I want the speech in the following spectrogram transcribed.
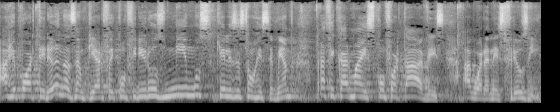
A repórter Ana Zampier foi conferir os mimos que eles estão recebendo para ficar mais confortáveis agora nesse friozinho.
